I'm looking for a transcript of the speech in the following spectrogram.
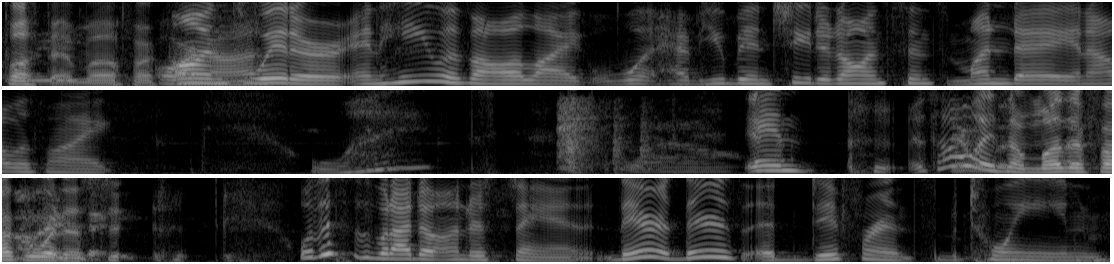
Fuck that motherfucker. Or on not. Twitter, and he was all like, "What have you been cheated on since Monday?" And I was like, "What?" Wow. and It's always a a- motherfucker with a. si- well, this is what I don't understand. There, there's a difference between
